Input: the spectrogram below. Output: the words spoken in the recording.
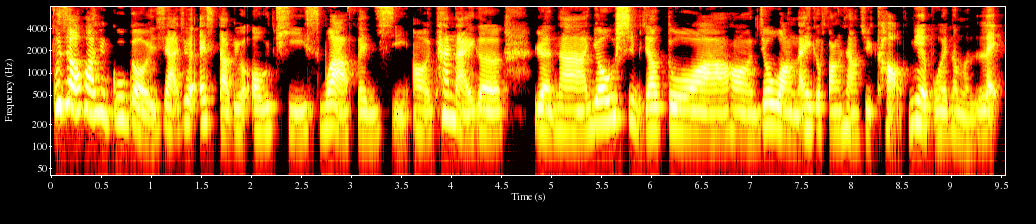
不知道的话去 Google 一下，就 SWOT SWOT 分析哦，看哪一个人啊优势比较多啊，哈、哦，你就往那一个方向去靠，你也不会那么累。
